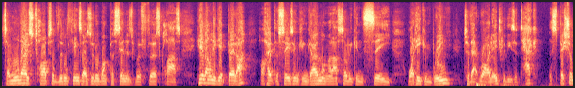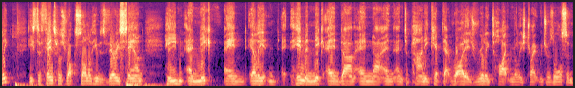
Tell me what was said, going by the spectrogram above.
So all those types of little things, those little one percenters were first class. He'll only get better. I hope the season can go long enough so we can see what he can bring to that right edge with his attack, especially. His defence was rock solid. He was very sound. He and Nick and Elliot and him and Nick and um, and uh, and and Tapine kept that right edge really tight and really straight, which was awesome,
